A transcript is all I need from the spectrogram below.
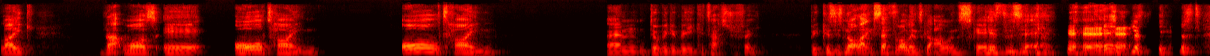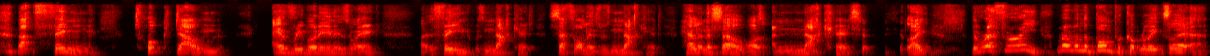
Like that was a all-time, all-time um, WWE catastrophe because it's not like Seth Rollins got out unscathed, does it? it, just, it just, that thing took down everybody in its wake. Like the Fiend was knackered, Seth Rollins was knackered, Hell in a Cell was a knackered. like the referee, remember on the bump a couple of weeks later,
